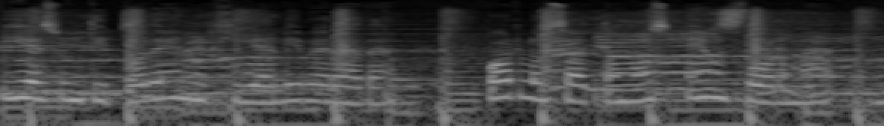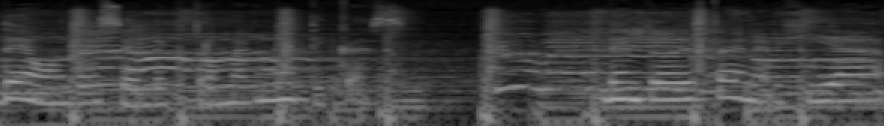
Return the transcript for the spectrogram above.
y es un tipo de energía liberada por los átomos en forma de ondas electromagnéticas. Dentro de esta energía,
